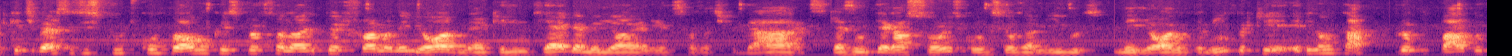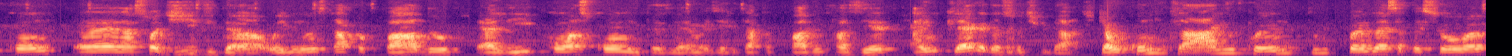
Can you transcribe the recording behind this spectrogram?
porque diversos estudos comprovam que esse profissional ele performa melhor, né? Que ele entrega melhor ali as suas atividades, que as interações com os seus amigos melhoram também, porque ele não está preocupado com é, a sua dívida, ou ele não está preocupado ali com as contas, né? Mas ele está preocupado em fazer a entrega da sua atividade, que é o contrário quanto quando essa pessoa,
